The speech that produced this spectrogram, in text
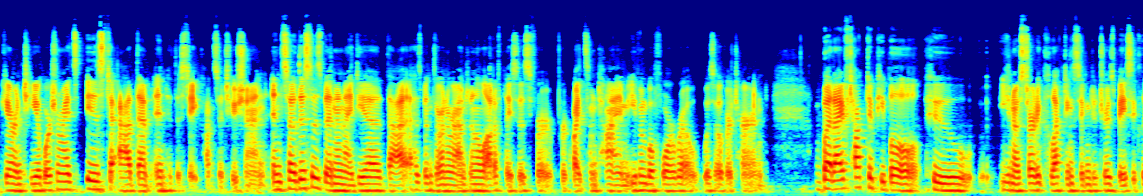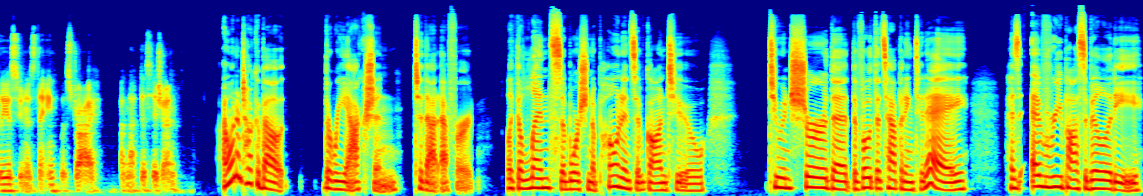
guarantee abortion rights, is to add them into the state constitution. And so this has been an idea that has been thrown around in a lot of places for, for quite some time, even before Roe was overturned. But I've talked to people who, you know, started collecting signatures basically as soon as the ink was dry on that decision. I want to talk about the reaction to that effort, like the lengths abortion opponents have gone to to ensure that the vote that's happening today has every possibility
